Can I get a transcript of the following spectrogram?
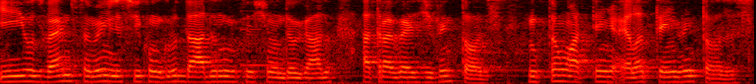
E os vermes também eles ficam grudados no intestino delgado através de ventosas. Então a tênia ela tem ventosas.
